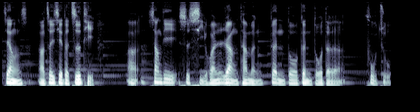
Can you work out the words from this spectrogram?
这样啊这些的肢体啊，上帝是喜欢让他们更多更多的富足。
